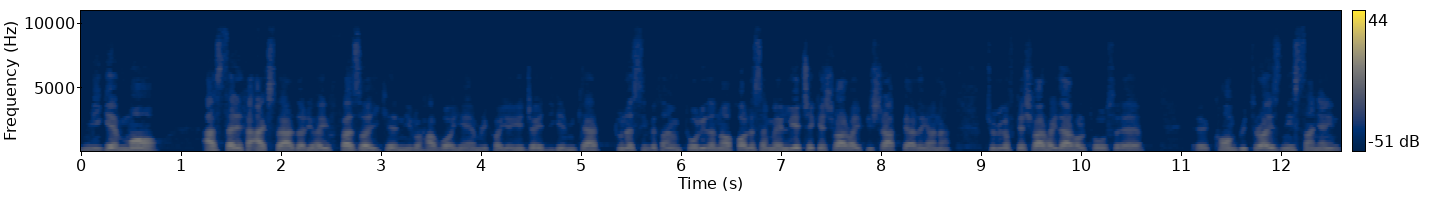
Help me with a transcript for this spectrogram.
میگه ما از طریق عکس برداری های فضایی که نیرو هوایی امریکا یا یه جای دیگه می‌کرد تونستیم بفهمیم تولید ناخالص ملی چه کشورهایی پیشرفت کرده یا نه. چون می‌گفت کشورهایی در حال توسعه کامپیوترایز نیستن. یعنی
